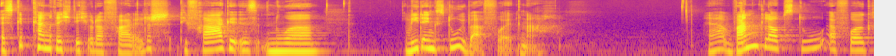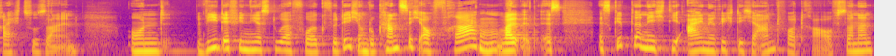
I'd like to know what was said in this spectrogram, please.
Es gibt kein richtig oder falsch. Die Frage ist nur, wie denkst du über Erfolg nach? Ja, wann glaubst du, erfolgreich zu sein? Und wie definierst du Erfolg für dich? Und du kannst dich auch fragen, weil es, es gibt da nicht die eine richtige Antwort drauf, sondern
